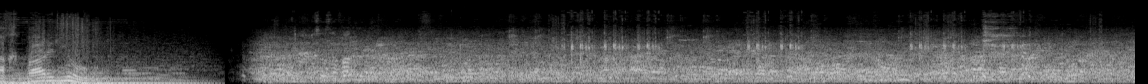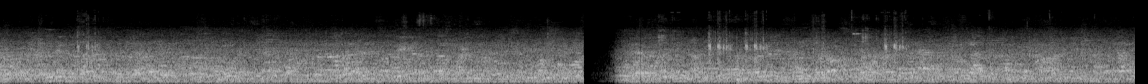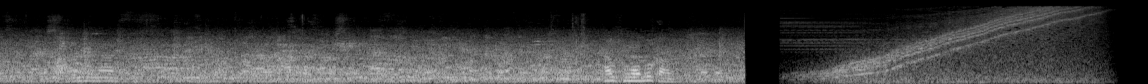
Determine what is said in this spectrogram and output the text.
أخبار اليوم. Halb in der Druckanlage.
